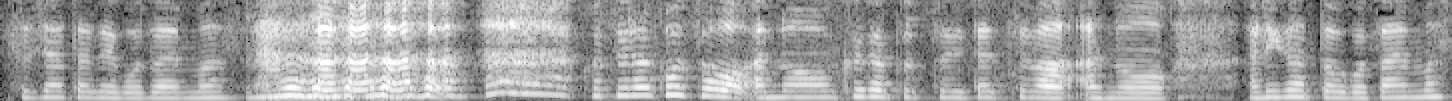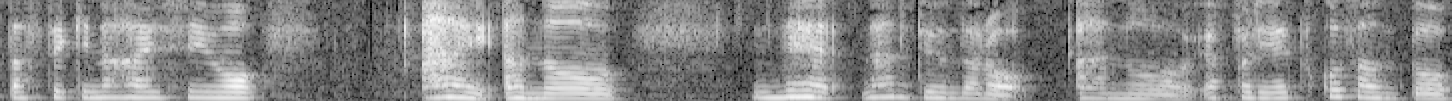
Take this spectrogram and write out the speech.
スジャタでございます。こちらこそあの9月1日はあのありがとうございました。素敵な配信をはいあのねなんて言うんだろう。あのやっぱり悦子さんと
